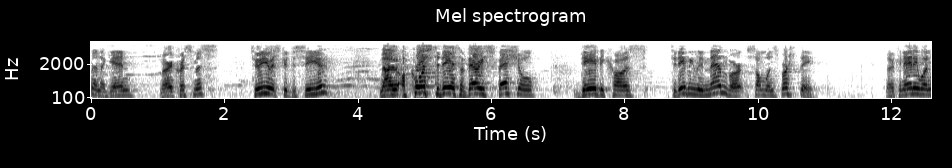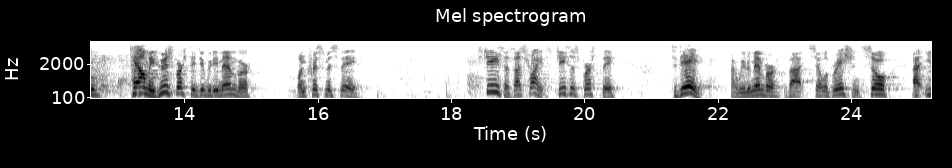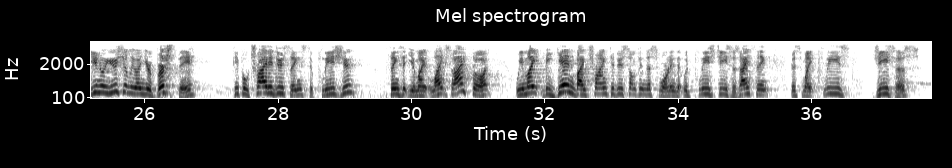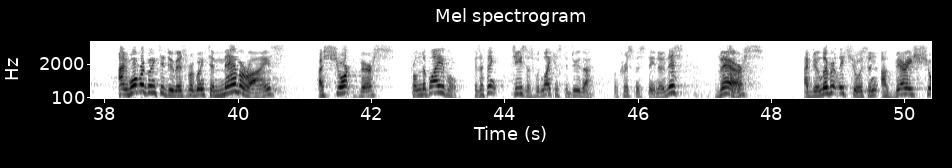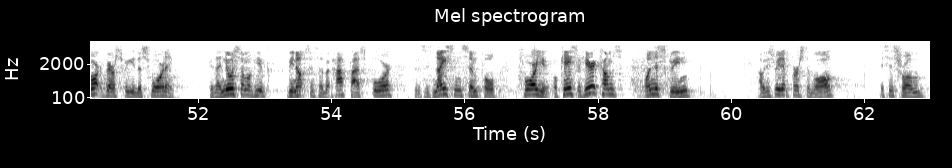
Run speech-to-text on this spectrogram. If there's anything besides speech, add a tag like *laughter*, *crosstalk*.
And again, Merry Christmas to you. It's good to see you. Now, of course, today is a very special day because today we remember someone's birthday. Now, can anyone tell me whose birthday do we remember on Christmas Day? It's Jesus, that's right. It's Jesus' birthday today. Uh, we remember that celebration. So, uh, you know, usually on your birthday, people try to do things to please you things that you might like. So I thought we might begin by trying to do something this morning that would please Jesus. I think this might please Jesus. And what we're going to do is we're going to memorize a short verse from the Bible. Because I think Jesus would like us to do that on Christmas Day. Now, this verse, I've deliberately chosen a very short verse for you this morning. Because I know some of you have been up since about half past four. So this is nice and simple for you. Okay, so here it comes on the screen. I'll just read it first of all. This is from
